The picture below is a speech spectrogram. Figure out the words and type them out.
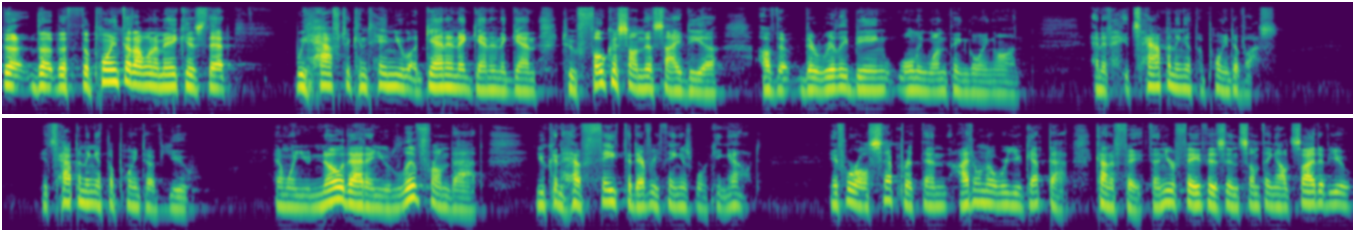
the, the, the, the point that I want to make is that we have to continue again and again and again to focus on this idea of the, there really being only one thing going on. And it, it's happening at the point of us, it's happening at the point of you. And when you know that and you live from that, you can have faith that everything is working out. If we're all separate, then I don't know where you get that kind of faith. Then your faith is in something outside of you,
